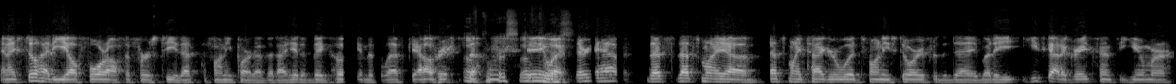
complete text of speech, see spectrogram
and I still had to yell four off the first tee. That's the funny part of it. I hit a big hook into the left gallery. So, of course. Of anyway, course. there you have it. That's that's my uh, that's my Tiger Woods funny story for the day. But he he's got a great sense of humor,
